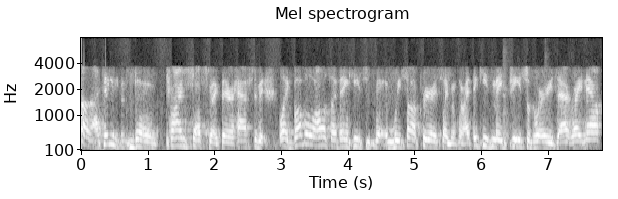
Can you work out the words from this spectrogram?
I think the prime suspect there has to be like Bubba Wallace. I think he's. We saw a pre-race segment with him. I think he's made peace with where he's at right now.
